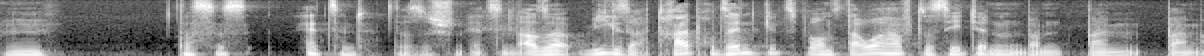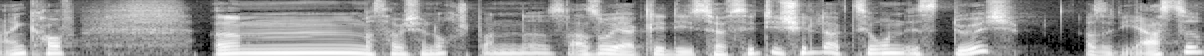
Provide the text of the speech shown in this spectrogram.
Hm. Das ist ätzend. Das ist schon ätzend. Also, wie gesagt, 3% gibt es bei uns dauerhaft, das seht ihr dann beim, beim, beim Einkauf. Ähm, was habe ich hier noch Spannendes? Achso, ja, klar, die Surf City Schild-Aktion ist durch. Also die erste.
